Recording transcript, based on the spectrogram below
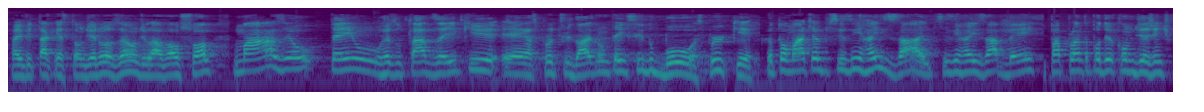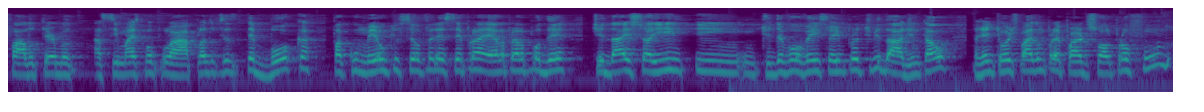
para evitar a questão de erosão, de lavar o solo. Mas eu tenho resultados aí que é, as produtividades não têm sido boas. Por quê? Porque o tomate ele precisa enraizar, ele precisa enraizar bem para a planta poder, como a gente fala, o termo assim mais popular, a planta precisa ter boca para comer o que você oferecer para ela, para ela poder te dar isso aí e te devolver isso aí em produtividade. Então, a gente hoje faz um preparo de solo profundo,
